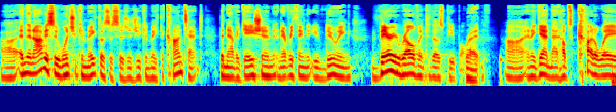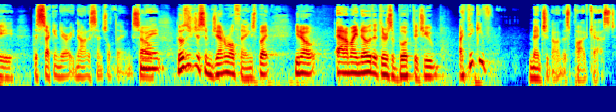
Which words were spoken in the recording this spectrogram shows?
uh, and then obviously once you can make those decisions you can make the content the navigation and everything that you're doing very relevant to those people Right. uh, and again that helps cut away the secondary non-essential things so Right. those are just some general things but you know adam i know that there's a book that you i think you've mentioned on this podcast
